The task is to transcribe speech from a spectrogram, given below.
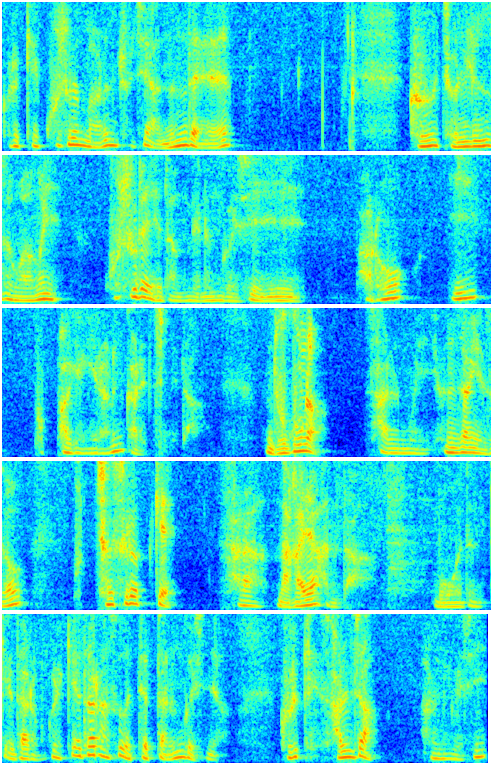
그렇게 구슬만은 주지 않는데 그 전륜성왕의 구슬에 해당되는 것이 바로 이 법화경이라는 가르침이다. 누구나 삶의 현장에서 부처스럽게 살아나가야 한다. 모든 깨달음, 그걸 깨달아서 어쨌다는 것이냐. 그렇게 살자 하는 것이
